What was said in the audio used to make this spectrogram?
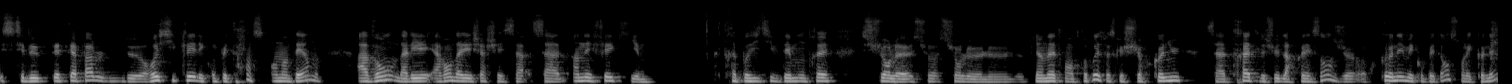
c'est d'être capable de recycler les compétences en interne avant d'aller avant d'aller chercher. Ça, ça a un effet qui est très positif démontré sur le, sur, sur le, bien-être en entreprise parce que je suis reconnu, ça traite le sujet de la reconnaissance, on reconnaît mes compétences, on les connaît.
